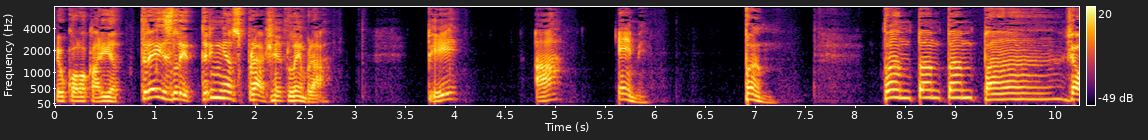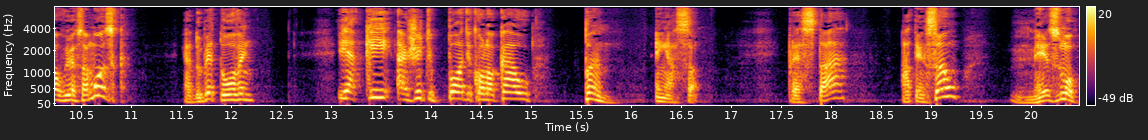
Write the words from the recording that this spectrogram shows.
eu colocaria três letrinhas para a gente lembrar. P A M. Pam. Pam pam pam pam. Já ouviu essa música? É do Beethoven. E aqui a gente pode colocar o pam em ação. Prestar atenção mesmo.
